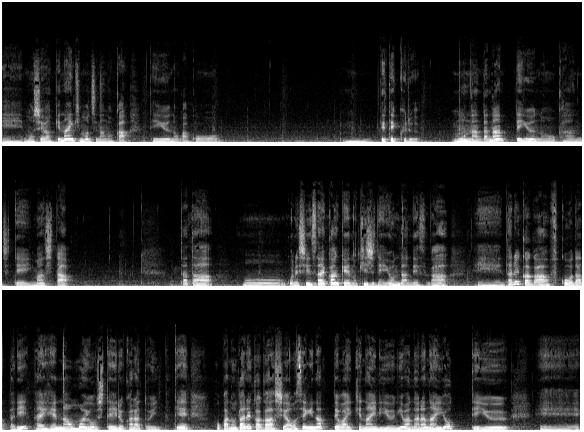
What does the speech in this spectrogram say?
えー、申し訳ない気持ちなのかっていうのがこう、うん、出てくるもんなんだなっていうのを感じていました。ただうんこれ震災関係の記事で読んだんですがえー、誰かが不幸だったり大変な思いをしているからといって他の誰かが幸せになってはいけない理由にはならないよっていう、え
